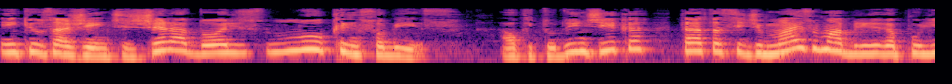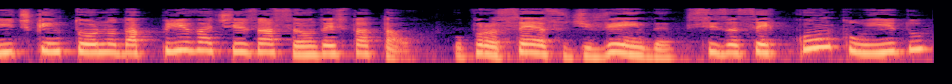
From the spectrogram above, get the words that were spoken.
em que os agentes geradores lucrem sobre isso. Ao que tudo indica, trata-se de mais uma briga política em torno da privatização da estatal. O processo de venda precisa ser concluído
